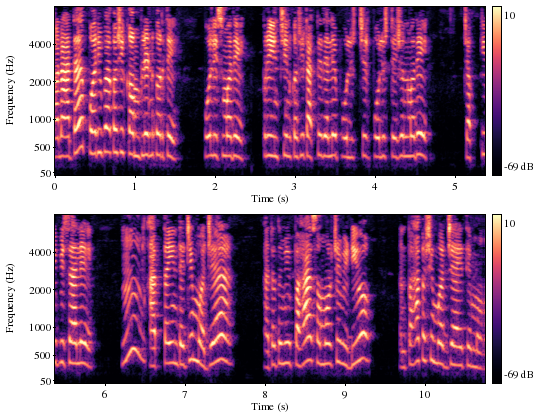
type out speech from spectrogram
आणि आता परिपा कशी कंप्लेंट करते? पोलीसमध्ये. प्रिंचिन कशी टाकते त्याला पोलीस पोलीस स्टेशनमध्ये? चक्की पिसाले. हम्म आता येईन त्याची मजा. आता तुम्ही पहा समोरचे व्हिडिओ आणि पहा कशी मजा येते मग.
